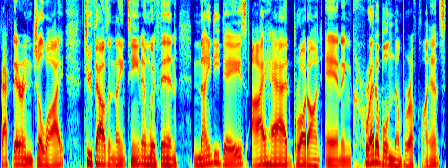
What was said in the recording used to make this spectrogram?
back there in July 2019. And within 90 days, I had brought on an incredible number of clients.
